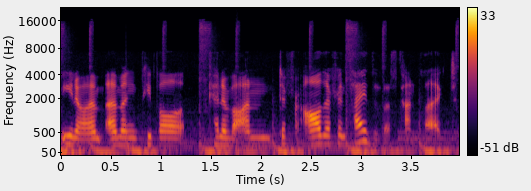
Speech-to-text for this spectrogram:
you know, among people kind of on different, all different sides of this conflict.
